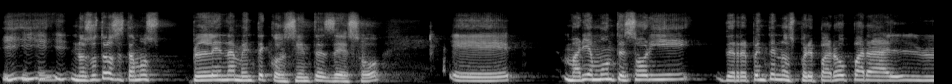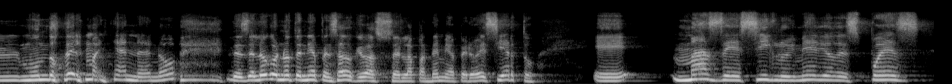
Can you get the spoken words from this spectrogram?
Y, y, nosotros estamos plenamente conscientes de eso. Eh, María Montessori de repente nos preparó para el mundo del mañana, ¿no? Desde luego no tenía pensado que iba a suceder la pandemia, pero es cierto. Eh, más de siglo y medio después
